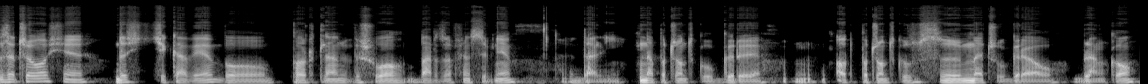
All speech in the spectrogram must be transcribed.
Zaczęło się dość ciekawie, bo Portland wyszło bardzo ofensywnie. Dali na początku gry, od początku z meczu grał Blanco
